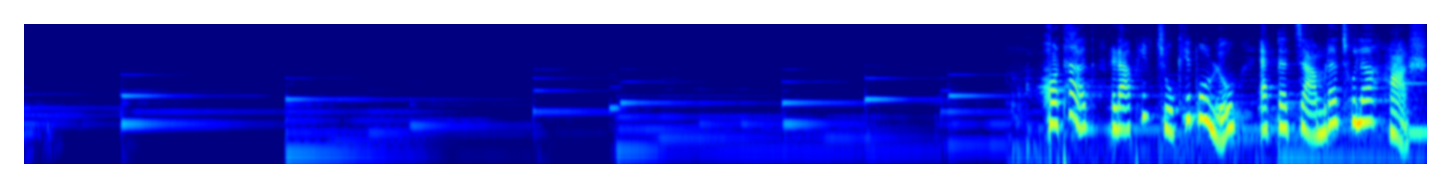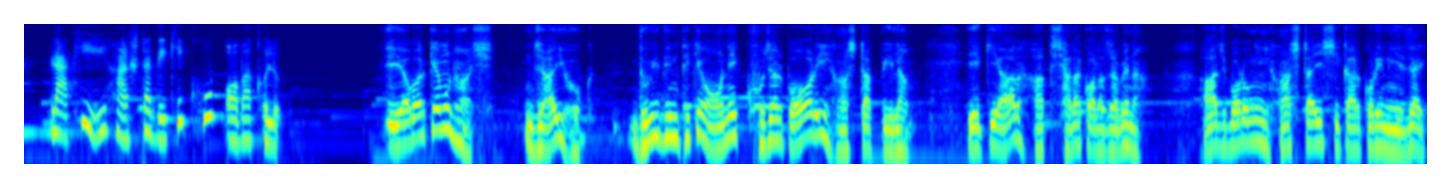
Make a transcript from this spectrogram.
হঠাৎ রাফির চোখে পড়ল একটা চামড়া ছোলা হাঁস। রাখি হাঁসটা দেখে খুব অবাক হলো। এ আবার কেমন হাঁস? যাই হোক দুই দিন থেকে অনেক খোঁজার পর এই হাঁসটা পেলাম। একে আর হাত ছাড়া করা যাবে না। আজ বরং এই হাঁসটাই শিকার করে নিয়ে যাই।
